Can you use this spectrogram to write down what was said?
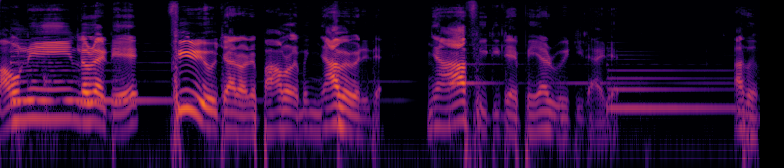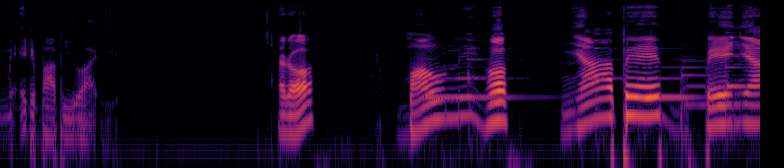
မောင်နေလောက်လိုက်တယ် Fee တွေကိုကြတော့လည်းဘာမှမလုပ်ညာပဲပဲတည်းညာ Fee တီးတယ်ဘယ်က Ready လိုက်တယ်အဲ့ဒါဆိုရင်အဲ့ဒီဘာပြီးသွားပြီအဲ့တော့မောင်နေဟောညာပဲဘယ်ညာ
